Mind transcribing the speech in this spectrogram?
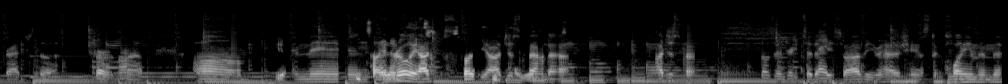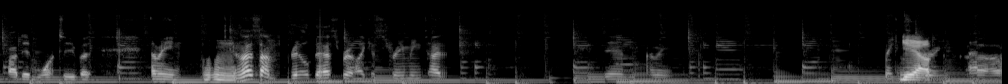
scratch the start lineup. Um, Yeah. and then and really, I just yeah, I just found out. I just found I was injured today, so I haven't even had a chance to claim him if I did want to. But I mean, Mhm. unless I'm real desperate, like a streaming tight, then I mean, like, Yeah. uh.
